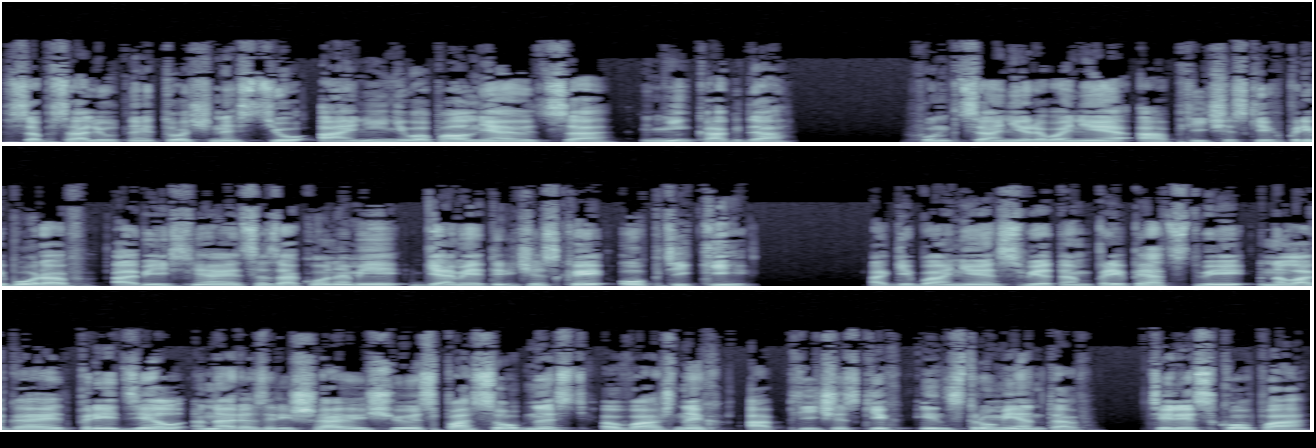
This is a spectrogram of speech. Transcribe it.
С абсолютной точностью они не выполняются никогда. Функционирование оптических приборов объясняется законами геометрической оптики, Огибание светом препятствий налагает предел на разрешающую способность важных оптических инструментов телескопа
